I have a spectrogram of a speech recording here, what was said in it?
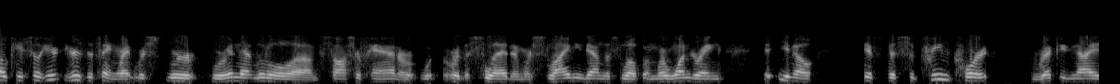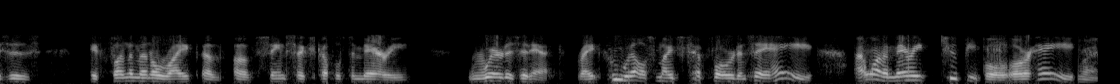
okay, so here here's the thing, right? We're we're we're in that little um, saucer pan or or the sled, and we're sliding down the slope, and we're wondering, you know, if the Supreme Court recognizes a fundamental right of of same-sex couples to marry, where does it end, right? Who else might step forward and say, hey, I want to marry two people, or hey, Right.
